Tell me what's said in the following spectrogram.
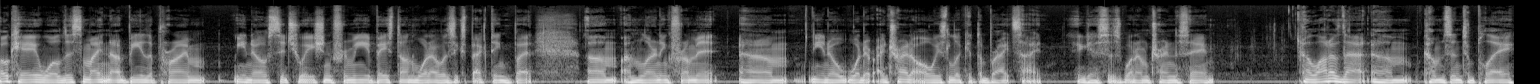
okay, well, this might not be the prime you know situation for me based on what I was expecting, but um, I'm learning from it. Um, you know, whatever. I try to always look at the bright side. I guess is what I'm trying to say. A lot of that um, comes into play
